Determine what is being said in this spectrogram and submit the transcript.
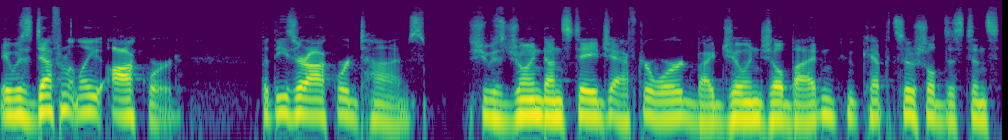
It was definitely awkward, but these are awkward times. She was joined on stage afterward by Joe and Jill Biden, who kept social distance,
